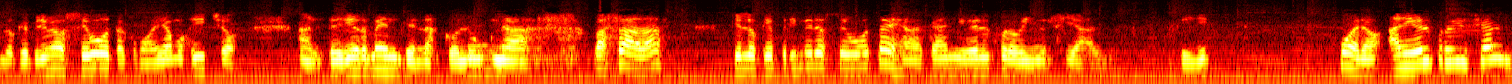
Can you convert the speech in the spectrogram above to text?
lo que primero se vota, como habíamos dicho anteriormente en las columnas pasadas, que lo que primero se vota es acá a nivel provincial. ¿sí? Bueno, a nivel provincial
